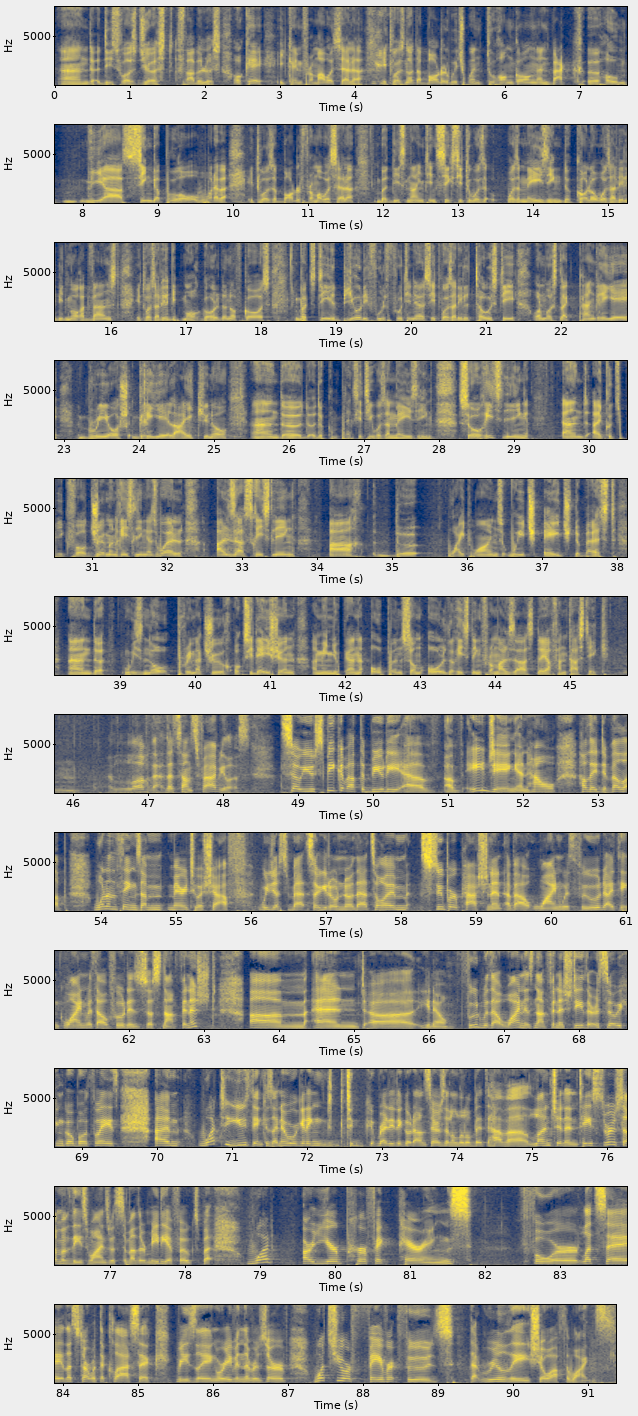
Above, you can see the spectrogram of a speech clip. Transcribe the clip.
and this was just fabulous. Okay, it came from our cellar. It was not a bottle which went to Hong Kong and back uh, home via Singapore or whatever. It was a bottle from our cellar, but this 1962 was was amazing. The color was a little bit more advanced. It was a little bit more golden, of course, but still beautiful fruitiness. It was a little toasty, almost like pain grillé, brioche grillé like, you know, and uh, the, the complexity was amazing. So Riesling and I could speak for German Riesling as well. Alsace Riesling are the white wines which age the best and uh, with no premature oxidation. I mean, you can open some old Riesling from Alsace, they are fantastic. Mm, I love that. That sounds fabulous. So you speak about the beauty of, of aging and how how they develop. One of the things I'm married to a chef. We just met, so you don't know that. So I'm super passionate about wine with food. I think wine without food is just not finished, um, and uh, you know, food without wine is not finished either. So it can go both ways. Um, what do you think? Because I know we're getting to get ready to go downstairs in a little bit to have a luncheon and taste through some of these wines with some other media folks, but what are your perfect pairings for, let's say, let's start with the classic Riesling or even the reserve? What's your favorite foods that really show off the wines?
